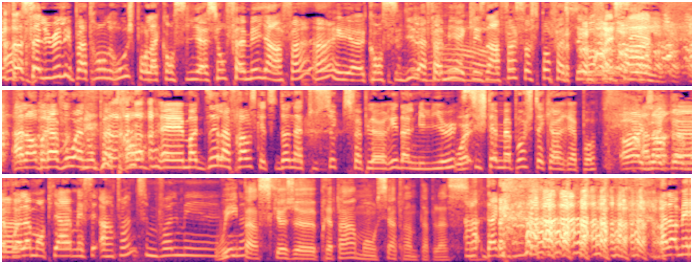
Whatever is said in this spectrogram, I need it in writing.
Et tu as salué les patrons de rouge pour la conciliation famille-enfant hein, et euh, concilier la famille avec les enfants, ça c'est pas facile. Pas facile. Alors bravo à nos patrons. Euh, m'a dire la phrase que tu donnes à tous ceux que tu fais pleurer dans le milieu. Si je t'aimais pas, je t'écœurerais pas. Ah, Alors exactement. euh, voilà mon Pierre. Mais c'est Antoine, tu me voles mes. euh, mes Oui, notes? parce que je prépare moi aussi à prendre ta place. Ah, d'accord. Alors merci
